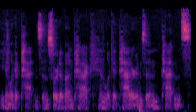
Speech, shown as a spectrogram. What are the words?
You can look at patents and sort of unpack and look at patterns and patents.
